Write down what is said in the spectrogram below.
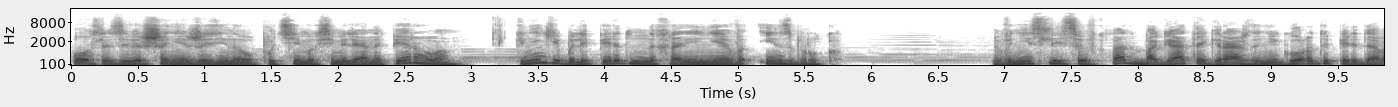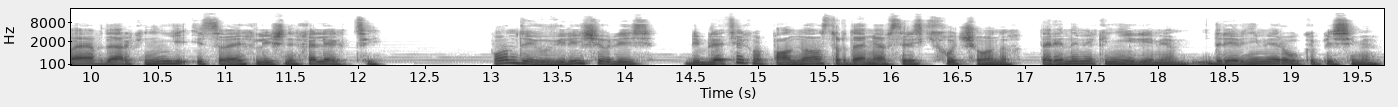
После завершения жизненного пути Максимилиана I книги были переданы на хранение в Инсбрук – внесли свой вклад богатые граждане города, передавая в дар книги из своих личных коллекций. Фонды увеличивались, библиотека пополнялась трудами австрийских ученых, старинными книгами, древними рукописями.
